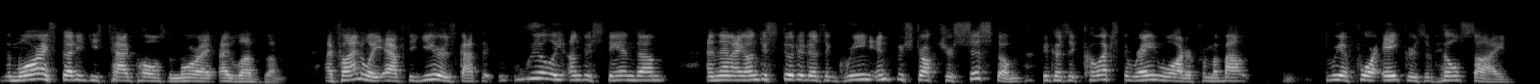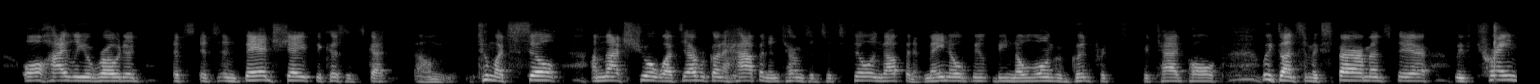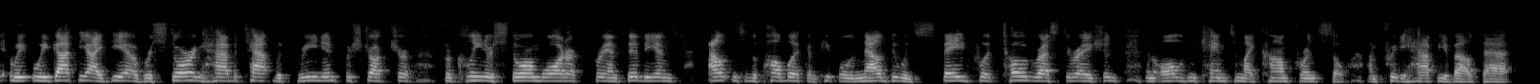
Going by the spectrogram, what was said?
The more I studied these tadpoles, the more I, I love them. I finally, after years, got to really understand them. And then I understood it as a green infrastructure system because it collects the rainwater from about three or four acres of hillside, all highly eroded. It's, it's in bad shape because it's got um, too much silt. I'm not sure what's ever going to happen in terms of it's filling up and it may no be, be, no longer good for, for tadpole. We've done some experiments there. We've trained, we, we got the idea of restoring habitat with green infrastructure for cleaner stormwater for amphibians out into the public and people are now doing spadefoot toad restorations and all of them came to my conference. So I'm pretty happy about that.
